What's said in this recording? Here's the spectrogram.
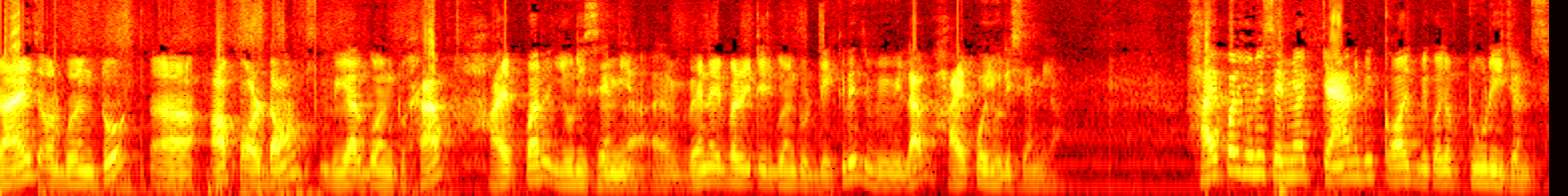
rise or going to uh, up or down we are going to have hyperuricemia. And whenever it is going to decrease we will have hypouricemia. Hyperuricemia can be caused because of two reasons.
